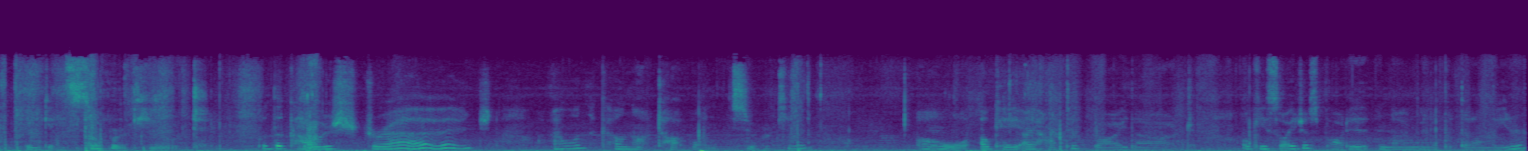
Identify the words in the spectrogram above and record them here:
I think it's super cute. But the cow is stretched. I want the cow not top one. Super cute. Oh, okay, I have to buy that. Okay, so I just bought it and now I'm gonna put that on later.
